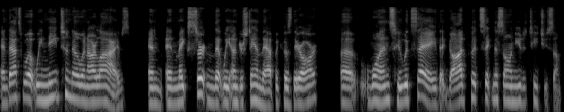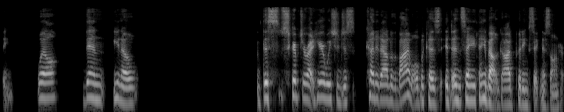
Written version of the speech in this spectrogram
And that's what we need to know in our lives and, and make certain that we understand that because there are uh, ones who would say that God put sickness on you to teach you something. Well, then, you know, this scripture right here, we should just cut it out of the Bible because it doesn't say anything about God putting sickness on her.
